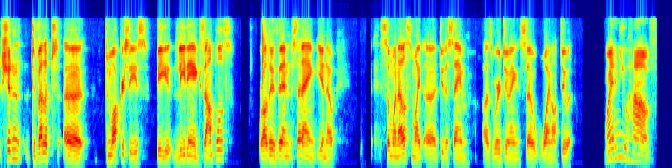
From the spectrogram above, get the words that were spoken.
shouldn't developed uh, democracies be leading examples rather than saying, you know, someone else might uh, do the same as we're doing, so why not do it? When you have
